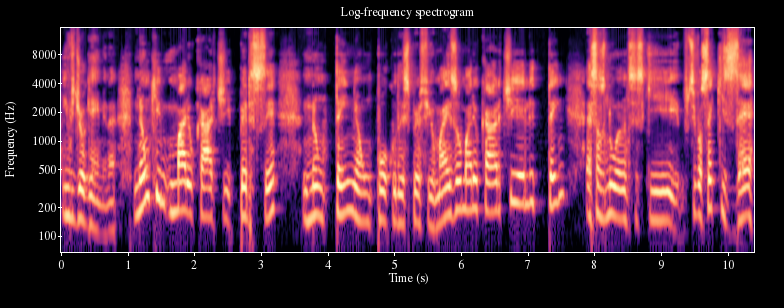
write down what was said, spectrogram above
em videogame, né? Não que Mario Kart per se não tenha um pouco desse perfil, mas o Mario Kart ele tem essas nuances que se você quiser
